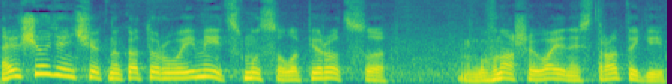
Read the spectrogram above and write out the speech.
А еще один человек, на которого имеет смысл опираться в нашей военной стратегии,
